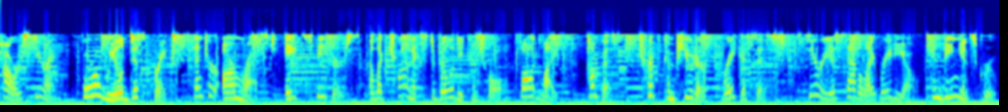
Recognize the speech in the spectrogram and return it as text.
power steering, four-wheel disc brakes, center armrest, eight speakers, electronic stability control, fog lights, compass, trip computer, brake assist, Sirius satellite radio, convenience group,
